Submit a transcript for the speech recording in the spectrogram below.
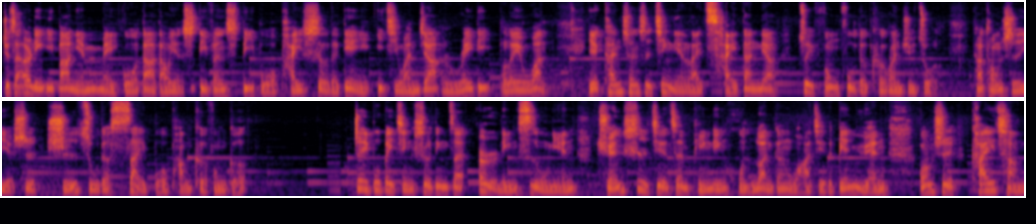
就在二零一八年，美国大导演史蒂芬·斯皮伯拍摄的电影《一级玩家》（Ready Play One） 也堪称是近年来彩蛋量最丰富的科幻巨作了。它同时也是十足的赛博朋克风格。这一部背景设定在二零四五年，全世界正濒临混乱跟瓦解的边缘。光是开场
